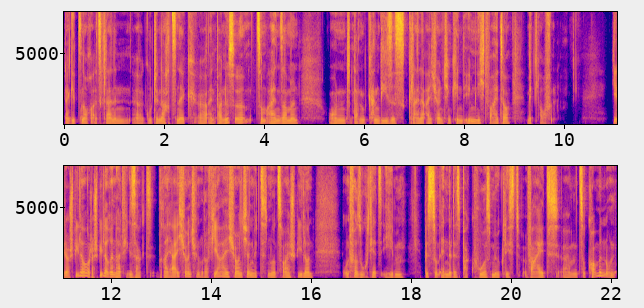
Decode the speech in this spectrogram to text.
Da gibt's noch als kleinen äh, gute Nachtsnack äh, ein paar Nüsse zum Einsammeln. Und dann kann dieses kleine Eichhörnchenkind eben nicht weiter mitlaufen. Jeder Spieler oder Spielerin hat, wie gesagt, drei Eichhörnchen oder vier Eichhörnchen mit nur zwei Spielern und versucht jetzt eben bis zum Ende des Parcours möglichst weit ähm, zu kommen. Und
